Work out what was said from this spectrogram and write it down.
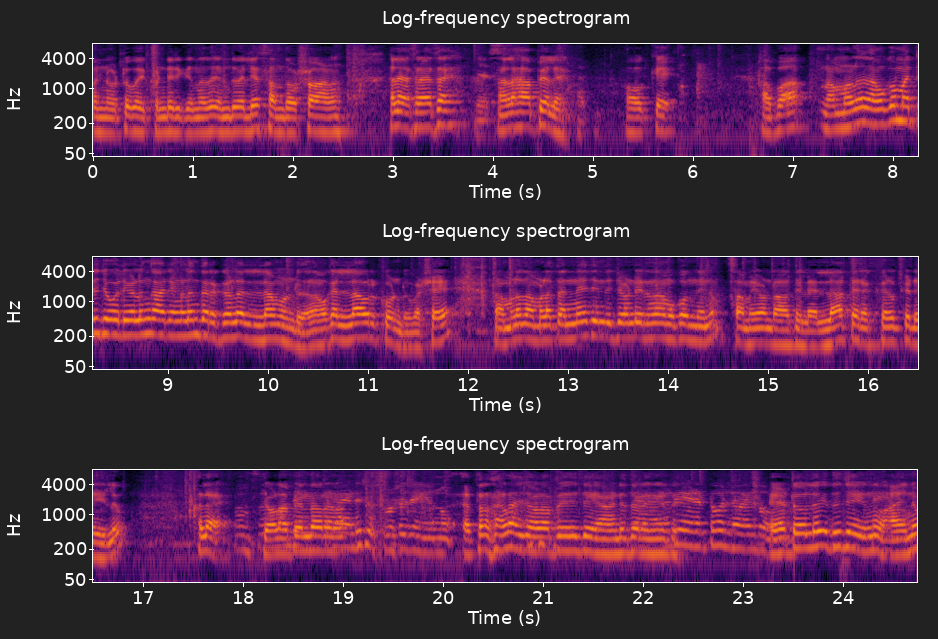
മുന്നോട്ട് പോയിക്കൊണ്ടിരിക്കുന്നത്. എന്ത് വലിയ സന്തോഷമാണ്. അല്ലേ ശ്രേയസേ നല്ല ഹാപ്പി അല്ലേ ഓക്കെ അപ്പോൾ നമ്മൾ നമുക്ക് മറ്റ് ജോലികളും കാര്യങ്ങളും തിരക്കുകളും എല്ലാം ഉണ്ട്. നമുക്ക് എല്ലാവർക്കും ഉണ്ട്. പക്ഷേ നമ്മൾ നമ്മളെ തന്നെ ചിന്തിച്ചുകൊണ്ടിരുന്ന നമുക്കൊന്നിനും സമയം ഉണ്ടാകത്തില്ല. എല്ലാ തിരക്കുകൾക്കിടയിലും അല്ലേ? ജോളാപ്പി എന്താ പറയുക എത്ര നാളായി ജോളാപ്പി ചെയ്യാൻ വേണ്ടി തുടങ്ങിയിട്ട് ഏറ്റവും ഇത് ചെയ്യുന്നു. അതിന്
